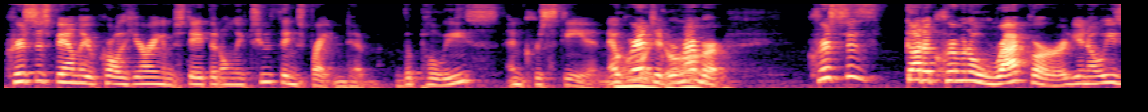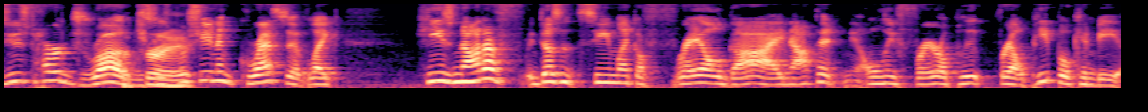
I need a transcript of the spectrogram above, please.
Chris's family recalled hearing him state that only two things frightened him the police and Christine. Now, Oh granted, remember, Chris's got a criminal record. You know, he's used hard drugs, right. he's pushy and aggressive. Like, he's not a, it doesn't seem like a frail guy. Not that only frail, frail people can be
